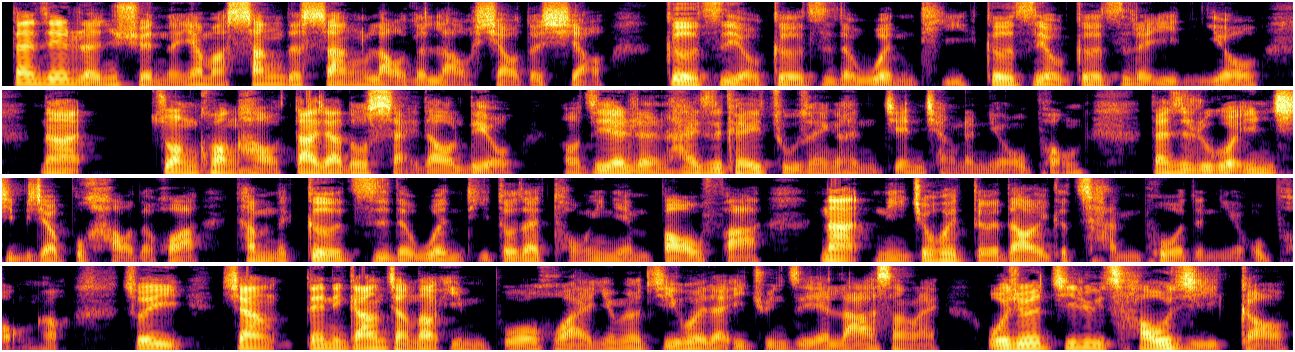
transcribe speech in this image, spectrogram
但这些人选呢，要么伤的伤，老的老，小的小，各自有各自的问题，各自有各自的隐忧。那状况好，大家都骰到六。哦，这些人还是可以组成一个很坚强的牛棚，但是如果运气比较不好的话，他们的各自的问题都在同一年爆发，那你就会得到一个残破的牛棚哈。所以像 Danny 刚刚讲到尹博怀有没有机会在一军直接拉上来？我觉得几率超级高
